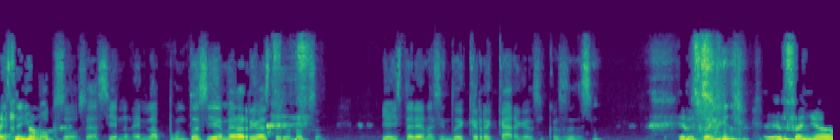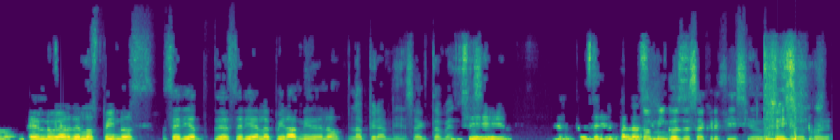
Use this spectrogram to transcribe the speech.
estaría un no. Oxxo, o sea, así en, en la punta así de mero arriba estaría un Oxxo. Y ahí estarían haciendo de que recargas y cosas así. el sueño, el sueño, En lugar de los pinos sería, sería la pirámide, ¿no? La pirámide, exactamente. sí, el- sería el palacio. Domingos de sacrificio. Domingos.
